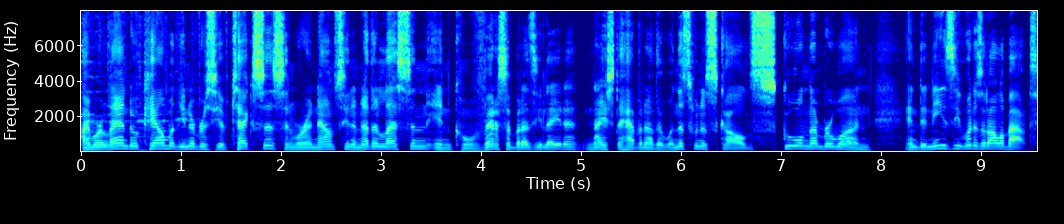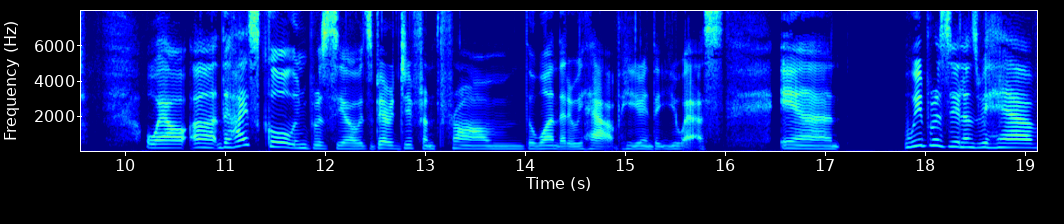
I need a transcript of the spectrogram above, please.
I'm Orlando Kelm at the University of Texas, and we're announcing another lesson in Conversa Brasileira. Nice to have another one. This one is called School Number One. And Denise, what is it all about? Well, uh, the high school in Brazil is very different from the one that we have here in the U.S. And we Brazilians, we have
